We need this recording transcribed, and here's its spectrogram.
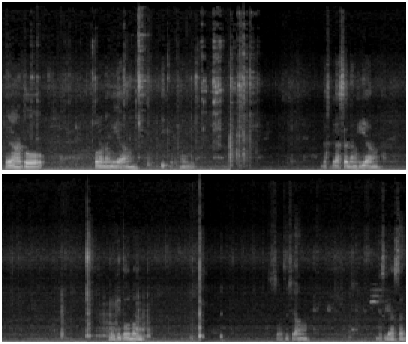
Kaya na to para ng iyang gasgasan ng iyang bagkitunon. So, ito siyang gasgasan.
